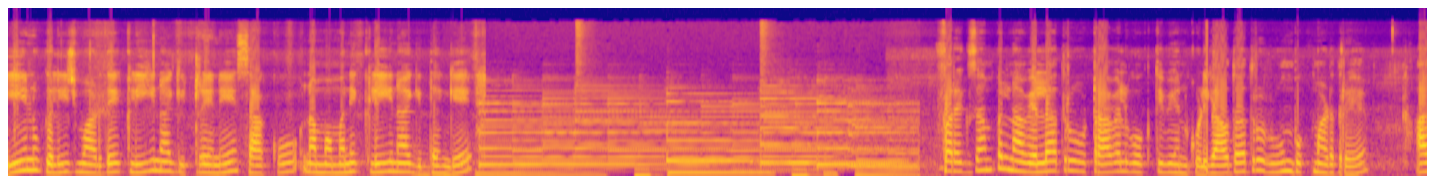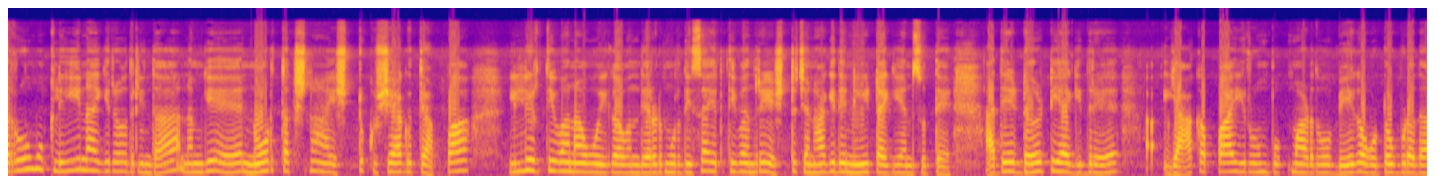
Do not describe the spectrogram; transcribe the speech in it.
ಏನು ಗಲೀಜು ಮಾಡದೆ ಕ್ಲೀನಾಗಿ ಇಟ್ರೇ ಸಾಕು. ನಮ್ಮ ಮನೆ ಕ್ಲೀನಾಗಿದ್ದಂಗೆ ಫಾರ್ ಎಕ್ಸಾಂಪಲ್ ನಾವೆಲ್ಲಾದರೂ ಟ್ರಾವೆಲ್ಗೆ ಹೋಗ್ತೀವಿ ಅಂದ್ಕೊಳ್ಳಿ ಯಾವುದಾದ್ರೂ ರೂಮ್ ಬುಕ್ ಮಾಡಿದ್ರೆ ಆ ರೂಮು ಕ್ಲೀನಾಗಿರೋದ್ರಿಂದ ನಮಗೆ ನೋಡಿದ ತಕ್ಷಣ ಎಷ್ಟು ಖುಷಿಯಾಗುತ್ತೆ ಅಪ್ಪ, ಇಲ್ಲಿರ್ತೀವ ನಾವು, ಈಗ ಒಂದು ಎರಡು ಮೂರು ದಿವಸ ಇರ್ತೀವಿ ಅಂದರೆ ಎಷ್ಟು ಚೆನ್ನಾಗಿದೆ, ನೀಟಾಗಿ ಅನಿಸುತ್ತೆ. ಅದೇ ಡರ್ಟಿ ಆಗಿದ್ದರೆ ಯಾಕಪ್ಪ ಈ ರೂಮ್ ಬುಕ್ ಮಾಡಿದ್ವು ಬೇಗ ಹೊಟ್ಟೋಗ್ಬಿಡೋದ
